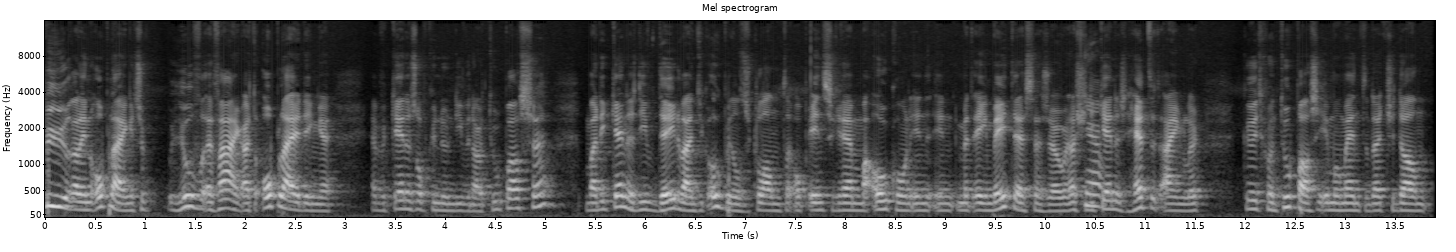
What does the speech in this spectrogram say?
puur alleen opleiding. Het is ook heel veel ervaring. Uit de opleidingen hebben we kennis op kunnen doen die we nou toepassen. Maar die kennis die delen wij natuurlijk ook met onze klanten op Instagram, maar ook gewoon in, in, met 1B-testen en zo. En als je Ja. die kennis hebt uiteindelijk, kun je het gewoon toepassen in momenten dat je dan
